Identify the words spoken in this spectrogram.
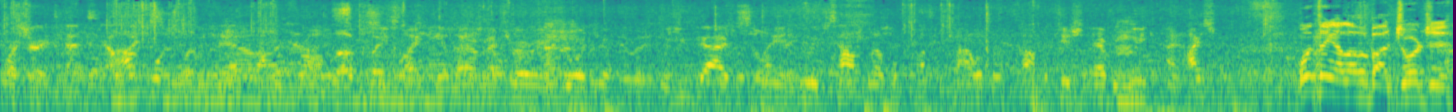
For sure, that's, I like this one. I love place like the Atlanta Metro area, Georgia, where you guys are playing really top level competition every week in high school. One thing I love about Georgia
